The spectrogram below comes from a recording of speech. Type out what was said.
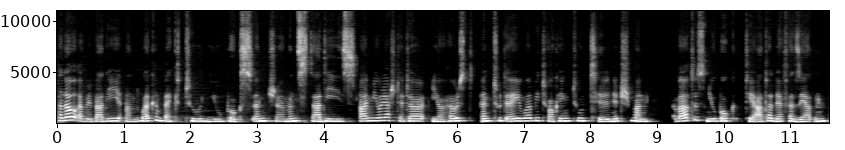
Hello, everybody, and welcome back to New Books in German Studies. I'm Julia Stetter, your host, and today we'll be talking to Till Nitschmann about his new book, Theater der Versehrten,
